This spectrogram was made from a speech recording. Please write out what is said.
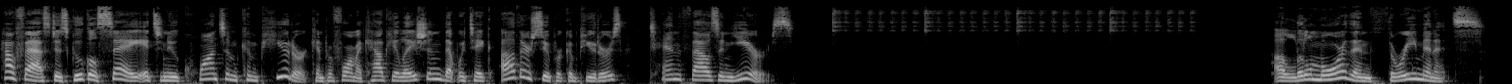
How fast does Google say its new quantum computer can perform a calculation that would take other supercomputers 10,000 years? A little more than three minutes.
